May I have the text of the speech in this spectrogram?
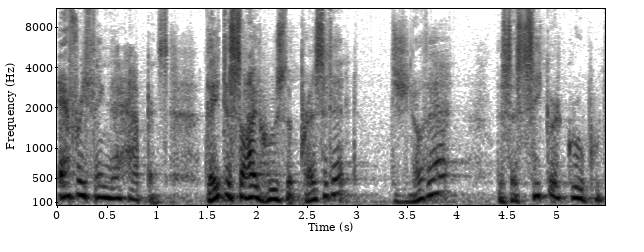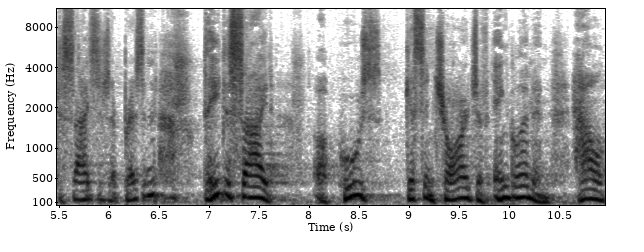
everything that happens. They decide who's the president. Did you know that? There's a secret group who decides there's a president. They decide uh, who's gets in charge of England and how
